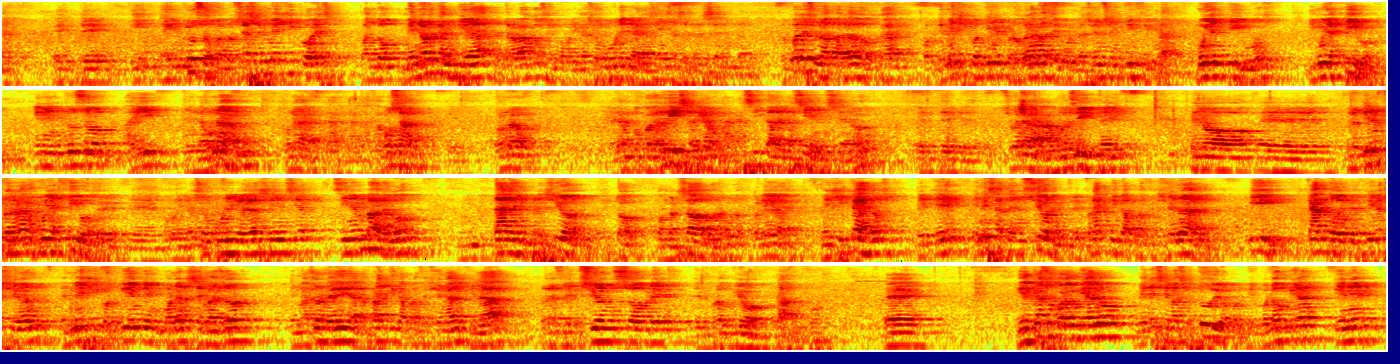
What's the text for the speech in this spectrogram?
este, e incluso cuando se hace en México es cuando menor cantidad de trabajos en comunicación pública de la ciencia se presentan. Lo cual es una paradoja, porque México tiene programas de divulgación científica muy antiguos y muy activos. Tiene incluso ahí en la UNAM una, la, famosa, eh, uno le da un poco de risa, digamos, la casita de la ciencia, ¿no? Este, suena a Walt Disney, pero, eh, pero tienen programas muy activos de, de comunicación pública de la ciencia, sin embargo, da la impresión, esto conversado con algunos colegas mexicanos, de que en esa tensión entre práctica profesional y campo de investigación, en México tiende a imponerse mayor, en mayor medida la práctica profesional que la reflexión sobre el propio campo. Eh, y el caso colombiano merece más estudio porque Colombia tiene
